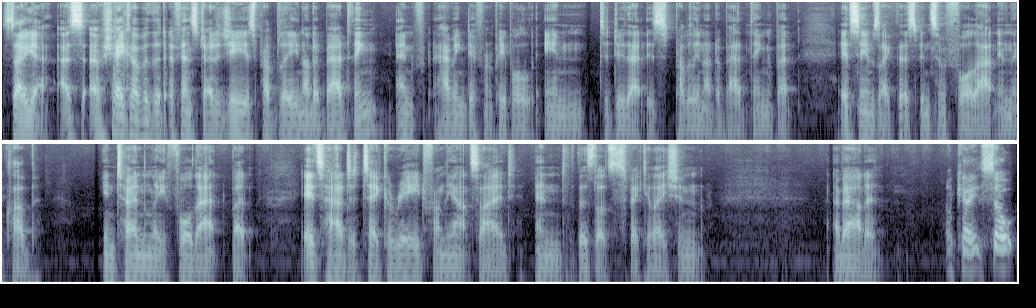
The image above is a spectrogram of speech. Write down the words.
so yeah, as a shake up of the defense strategy is probably not a bad thing, and having different people in to do that is probably not a bad thing. But it seems like there's been some fallout in the club internally for that. But it's hard to take a read from the outside, and there's lots of speculation about it. Okay. So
